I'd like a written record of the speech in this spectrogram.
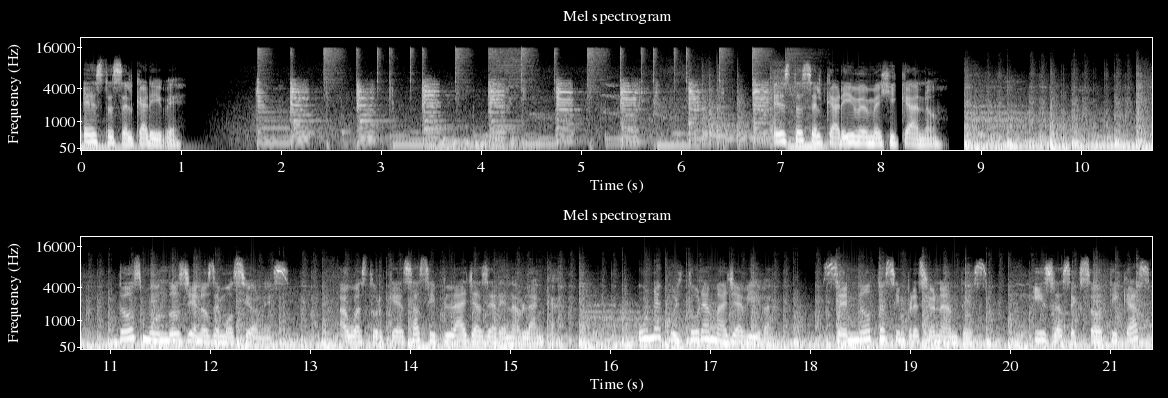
Este es el Caribe. Este es el Caribe mexicano. Dos mundos llenos de emociones, aguas turquesas y playas de arena blanca. Una cultura maya viva, cenotes impresionantes, islas exóticas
